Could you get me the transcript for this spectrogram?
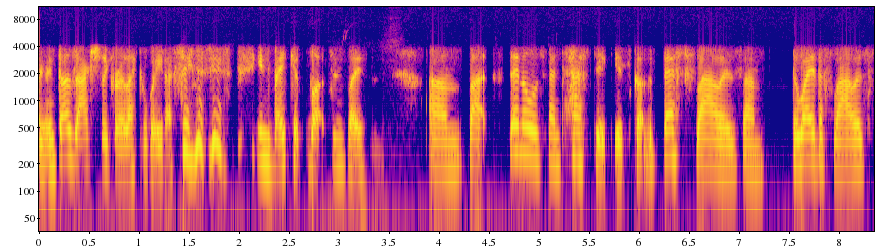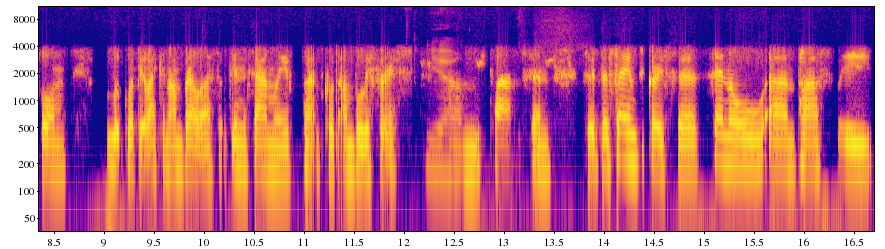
it does actually grow like a weed. I've seen it in, in vacant lots in places. Um, but fennel is fantastic. It's got the best flowers. Um, the way the flowers form look a bit like an umbrella. So it's in the family of plants called umbelliferous Yeah. um, plants. And so the same goes for fennel, um, parsley,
